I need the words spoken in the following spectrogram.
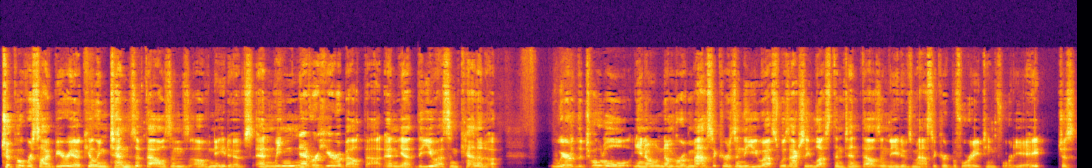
took over Siberia, killing tens of thousands of natives, and we never hear about that. And yet, the US and Canada, where the total, you know, number of massacres in the US was actually less than 10,000 natives massacred before 1848, just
